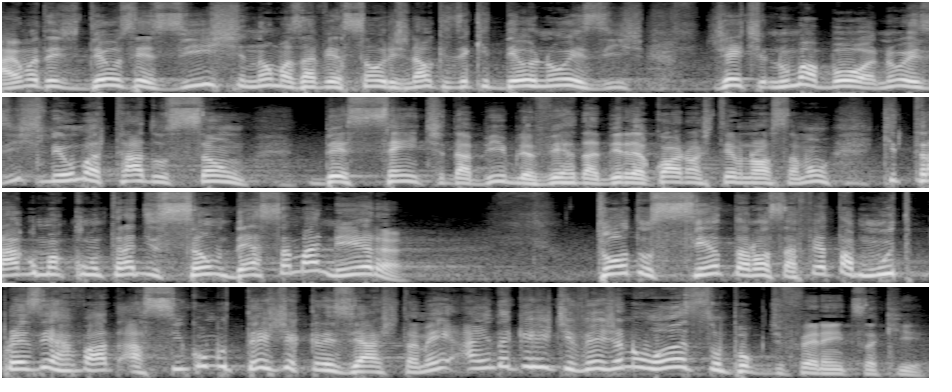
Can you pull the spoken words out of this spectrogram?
Aí uma diz, Deus existe, não, mas a versão original quer dizer que Deus não existe. Gente, numa boa, não existe nenhuma tradução decente da Bíblia, verdadeira, da qual nós temos na nossa mão, que traga uma contradição dessa maneira. Todo o centro da nossa fé está muito preservado, assim como o texto de Eclesiastes também, ainda que a gente veja nuances um pouco diferentes aqui.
